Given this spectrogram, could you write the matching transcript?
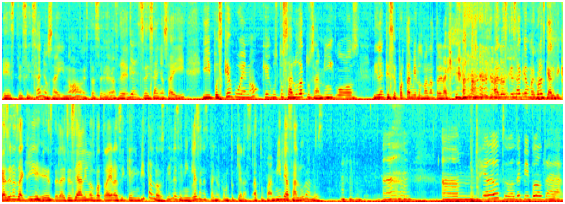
este seis años ahí, ¿no? Estás hace Yes. seis años ahí. Y pues qué bueno, qué gusto. Saluda a tus amigos, dile que se portan bien, los van a traer aquí. a los que saquen mejores calificaciones aquí, este, la licenciada Aline los va a traer, así que invítalos, diles en inglés, en español, como tú quieras. A tu familia, salúdalos. Um, hello to all the people that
